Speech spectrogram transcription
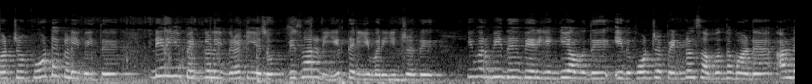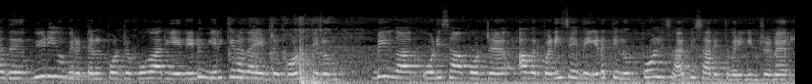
மற்றும் போட்டோக்களை வைத்து நிறைய பெண்களை மிரட்டியதும் விசாரணையில் தெரிய வருகின்றது. இவர் மீது வேறு எங்கேயாவது இது போன்ற பெண்கள் சம்பந்தமான அல்லது வீடியோ மிரட்டல் போன்ற புகார் ஏதேனும் இருக்கிறதா என்ற கோணத்திலும் பீகார் ஒடிசா போன்ற அவர் பணி செய்த இடத்திலும் போலீசார் விசாரித்து வருகின்றனர்.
